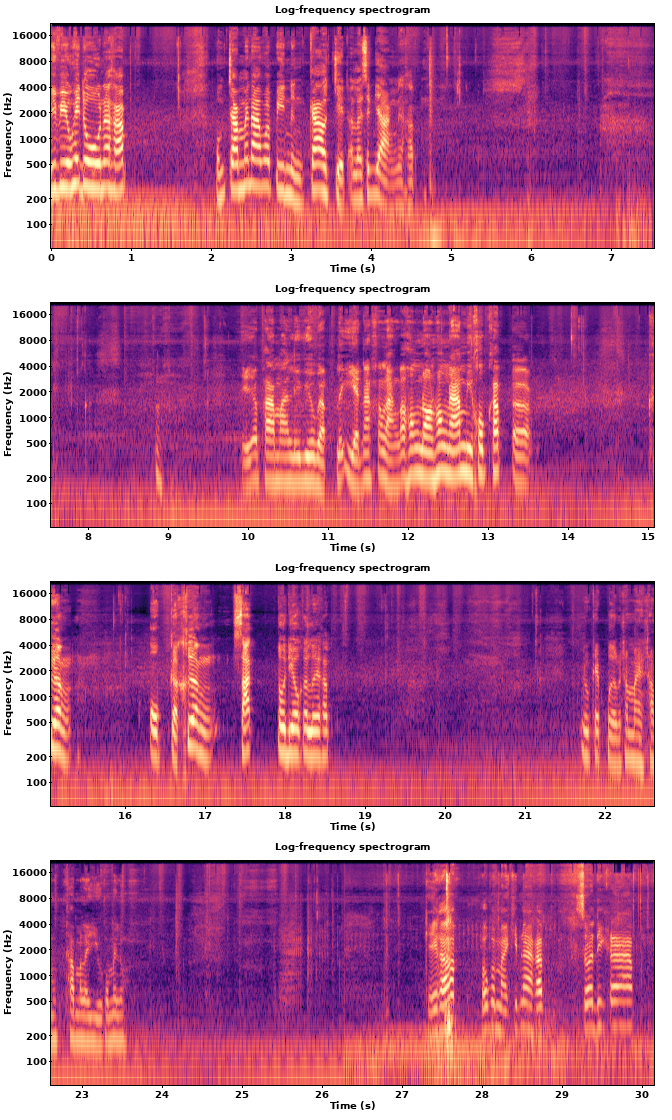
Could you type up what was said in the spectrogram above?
รีวิวให้ดูนะครับ ผมจำไม่ได้ว่าปี 197 อะไรสักอย่างนะครับ เดี๋ยวจะพามารีวิวแบบละเอียดนะ ข้างหลังก็ห้องนอนห้องน้ำมีครบครับ เออเครื่อง อบกับเครื่องซักตัวเดียวกันเลยครับดูแกเปิดไปทำไมทำทำอะไรอยู่ก็ไม่รู้โอเคครับ พบกันใหม่คลิปหน้าครับ สวัสดีครับ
